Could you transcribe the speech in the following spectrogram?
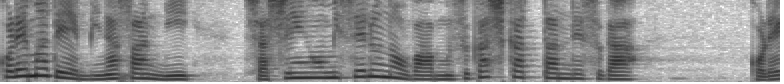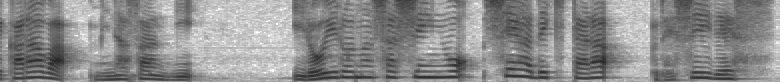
これまで皆さんに写真を見せるのは難しかったんですが、これからは皆さんにいろいろな写真をシェアできたら嬉しいです。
